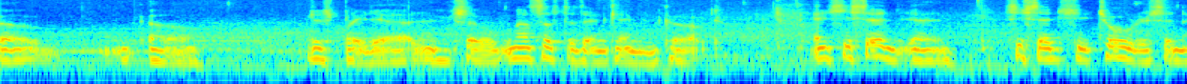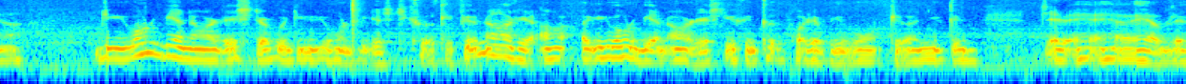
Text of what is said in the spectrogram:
uh, uh, just played out. And so my sister then came and cooked. And she said, uh, she said, she told us, now, do you want to be an artist or would you want to be just a cook? If you're not, a, uh, you want to be an artist, you can cook whatever you want to, and you can uh, have the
